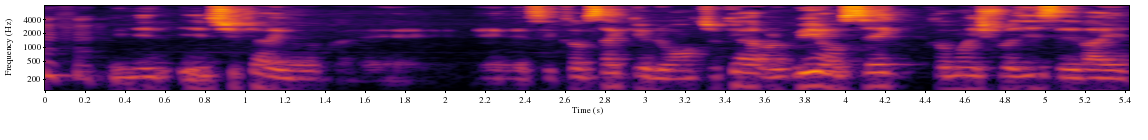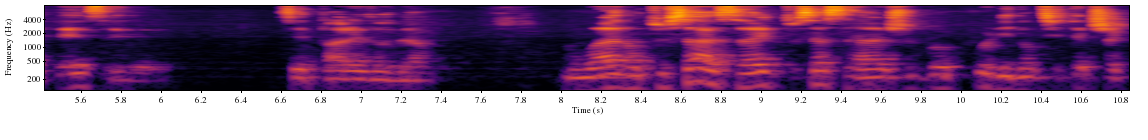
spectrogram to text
Euh, il, est, super rigolo. Et, c'est comme ça que, en tout cas, lui, on sait comment il choisit ses variétés, c'est par les odeurs. Donc voilà, donc tout ça, c'est vrai que tout ça, ça ajoute beaucoup à l'identité de chaque,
